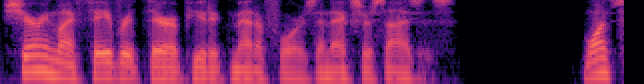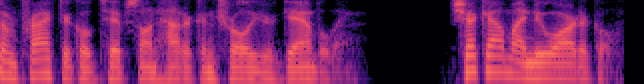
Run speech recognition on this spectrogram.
sharing my favorite therapeutic metaphors and exercises. Want some practical tips on how to control your gambling? Check out my new article,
